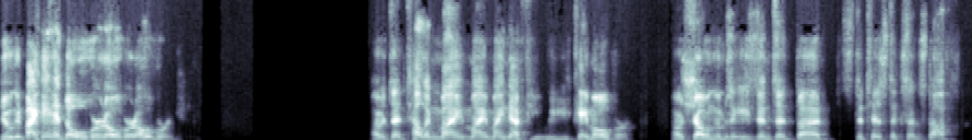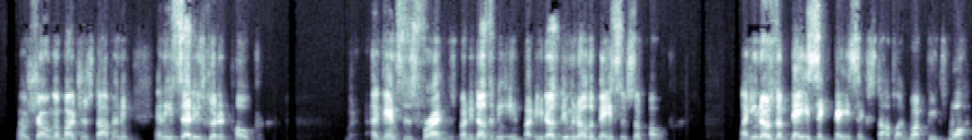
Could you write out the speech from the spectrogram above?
doing it by hand over and over and over again. I was uh, telling my my my nephew. He came over. I was showing him he's into the statistics and stuff. I was showing a bunch of stuff, and he and he said he's good at poker against his friends, but he doesn't. He, but he doesn't even know the basics of poker. Like he knows the basic basic stuff, like what beats what.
